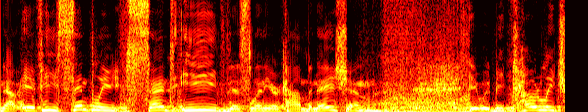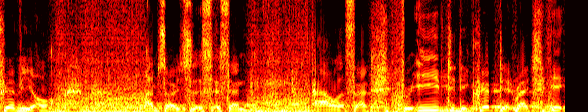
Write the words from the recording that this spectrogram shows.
Now, if he simply sent Eve this linear combination, it would be totally trivial I'm sorry, send Alice that, for Eve to decrypt it, right? It,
